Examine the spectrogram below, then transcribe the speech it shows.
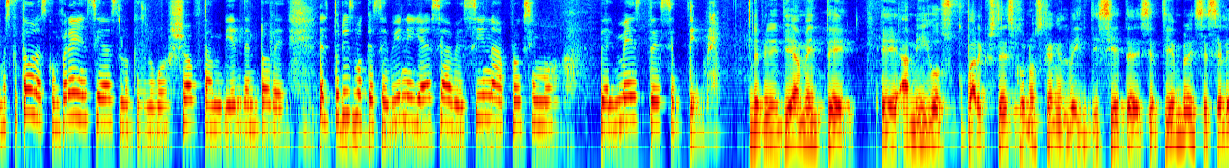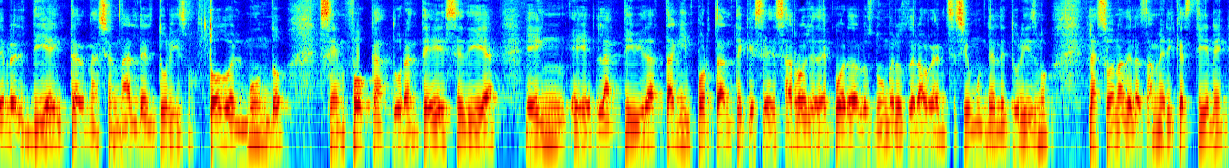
más que todas las conferencias, lo que es el workshop también dentro de, del turismo que se viene y ya se avecina próximo del mes de septiembre. Definitivamente, eh, amigos, para que ustedes conozcan, el 27 de septiembre se celebra el Día Internacional del Turismo. Todo el mundo se enfoca durante ese día en eh, la actividad tan importante que se desarrolla. De acuerdo a los números de la Organización Mundial de Turismo, la zona de las Américas tiene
